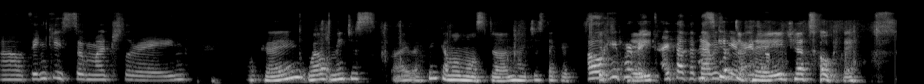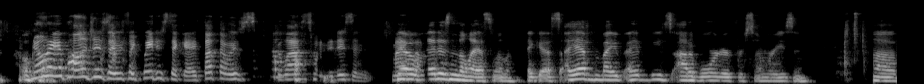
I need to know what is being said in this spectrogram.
Wow, thank you so much, Laraine. Okay, well, let me just, I, I think I'm almost done. I just think I. Oh, okay, perfect. Page. I thought that that I was skipped a page. That's okay. okay. No, I apologize. I was like, wait a second. I thought that was the last one. It isn't. My no, apologies. that isn't the last one, I guess. I have my, I have these out of order for some reason. Uh,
